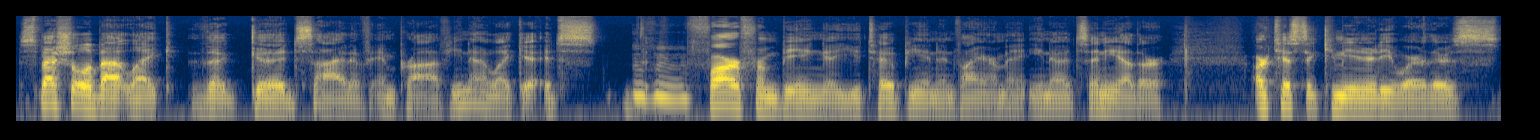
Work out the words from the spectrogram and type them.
special about like the good side of improv you know like it- it's Mhm. far from being a utopian environment you know it's any other artistic community where there's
